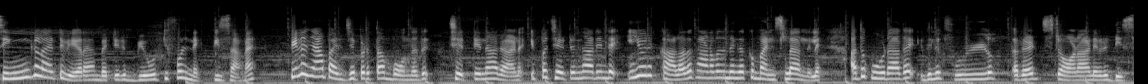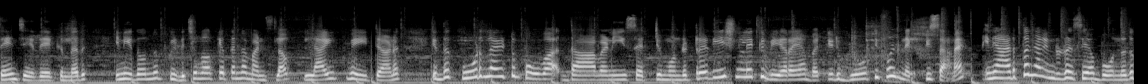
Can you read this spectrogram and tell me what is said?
സിംഗിൾ ആയിട്ട് വെയർ ചെയ്യാൻ പറ്റിയ ഒരു ബ്യൂട്ടിഫുൾ നെക്ക് പീസാണ് പിന്നെ ഞാൻ പരിചയപ്പെടുത്താൻ പോകുന്നത് ചെട്ടിനാടാണ് ഇപ്പൊ ചെട്ടിനാടിന്റെ ഈ ഒരു കളർ കാണുമ്പോൾ നിങ്ങൾക്ക് മനസ്സിലാകുന്നില്ലേ അതുകൂടാതെ ഇതിൽ ഫുള്ളും റെഡ് സ്റ്റോൺ ആണ് ഇവർ ഡിസൈൻ ചെയ്തേക്കുന്നത്. ഇനി ഇതൊന്ന് പിടിച്ചു നോക്കിയാൽ തന്നെ മനസ്സിലാവും. ലൈറ്റ് വെയിറ്റ് ആണ്. ഇത് കൂടുതലായിട്ടും പോവുക ധാവണി സെറ്റുമുണ്ട് ട്രഡീഷണലേക്ക് വിയർ ചെയ്യാൻ പറ്റിയ ഒരു ബ്യൂട്ടിഫുൾ നെക്ക് പീസ് ആണ്. ഇനി അടുത്ത ഞാൻ ഇൻട്രൊഡ്യൂസ് ചെയ്യാൻ പോകുന്നത്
